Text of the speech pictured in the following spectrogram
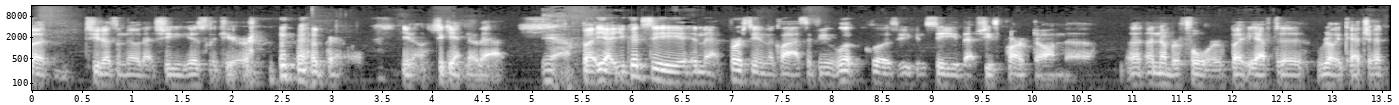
but she doesn't know that she is the cure. apparently, you know, she can't know that. Yeah. But yeah, you could see in that first scene in the class, if you look close, you can see that she's parked on the a, a number four, but you have to really catch it.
